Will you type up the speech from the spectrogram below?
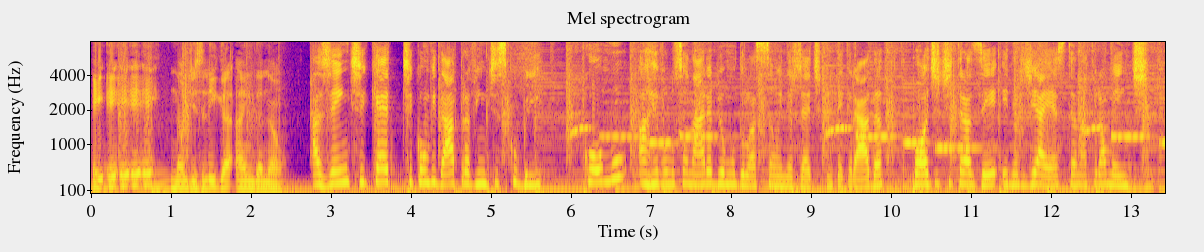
Ei, ei, ei, ei, ei, não desliga ainda não. A gente quer te convidar para vir descobrir como a revolucionária biomodulação energética integrada pode te trazer energia extra naturalmente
